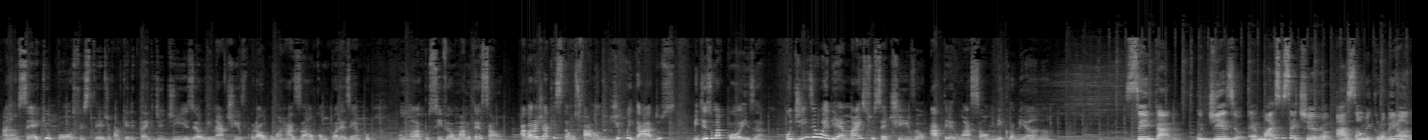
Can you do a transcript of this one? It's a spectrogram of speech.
A não ser que o posto esteja com aquele tanque de diesel inativo por alguma razão, como por exemplo, uma possível manutenção. Agora, já que estamos falando de cuidados, me diz uma coisa: o diesel ele é mais suscetível a ter uma ação microbiana? Sim, cara o diesel é mais suscetível à ação microbiana,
